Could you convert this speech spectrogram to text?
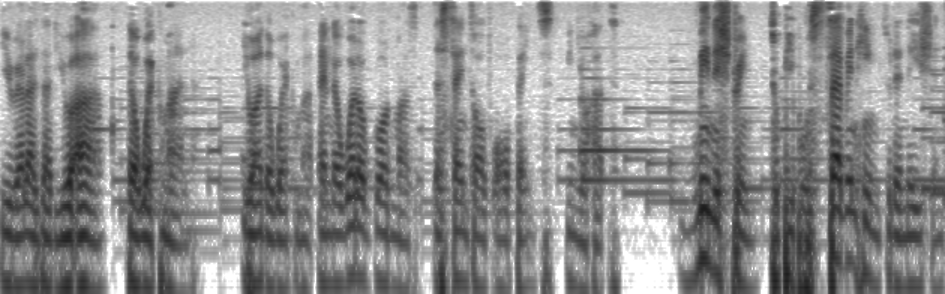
you realize that you are the workman. You are the workman, and the Word of God must be the center of all things in your heart. Ministering to people, serving Him to the nations.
